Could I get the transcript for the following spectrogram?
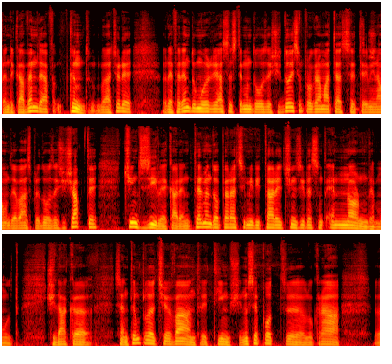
Pentru că avem de af- când acele referendumuri, astăzi suntem în 22, sunt programate a se termina undeva spre 27, 5 zile, care în termen de operații militare, 5 zile sunt enorm de mult. Și dacă se întâmplă ceva între timp și nu se pot uh, lucra uh,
